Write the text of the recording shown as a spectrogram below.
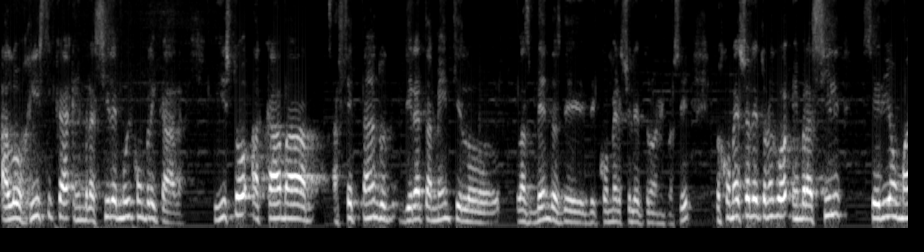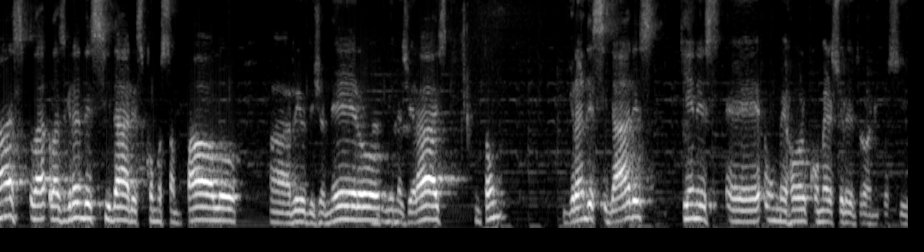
a logística em Brasil é muito complicada. E isto acaba afetando diretamente lo, as vendas de, de comércio eletrônico. Assim. O comércio eletrônico em Brasil seriam mais as grandes cidades, como São Paulo, Rio de Janeiro, Minas Gerais. Então, grandes cidades tienes eh, un mejor comercio electrónico, sí.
